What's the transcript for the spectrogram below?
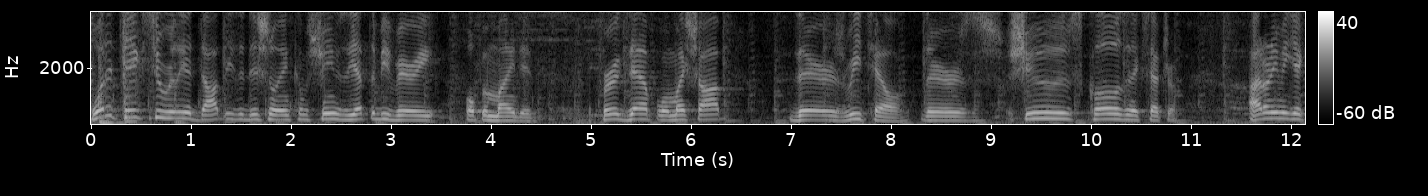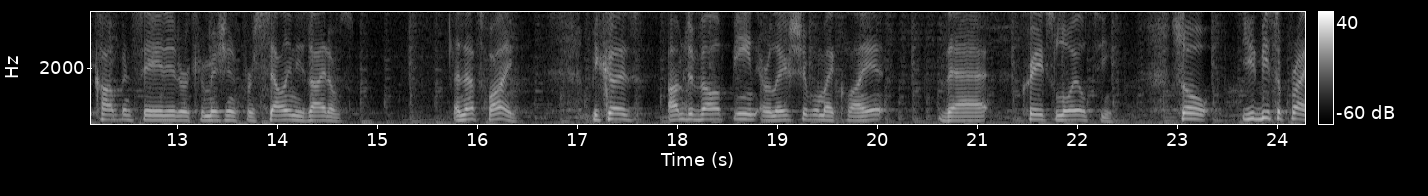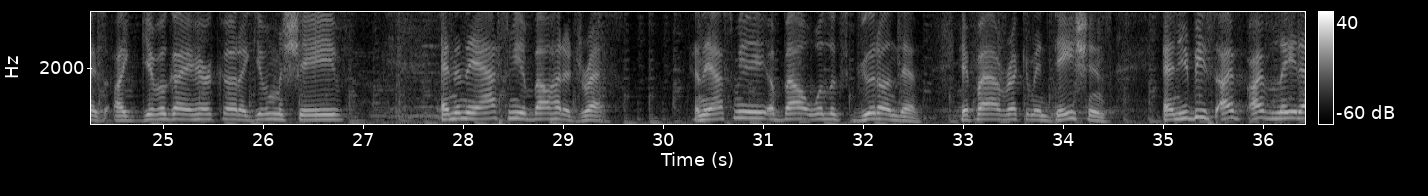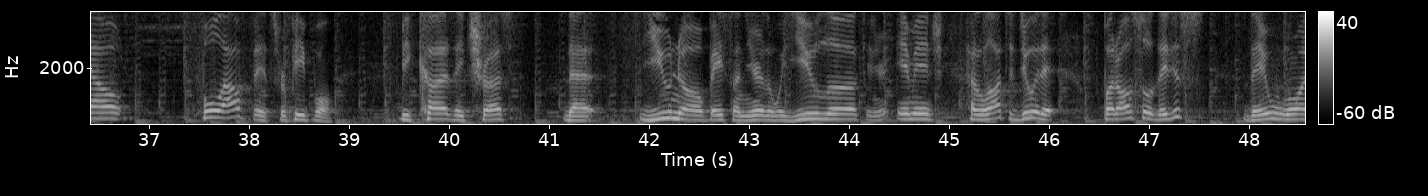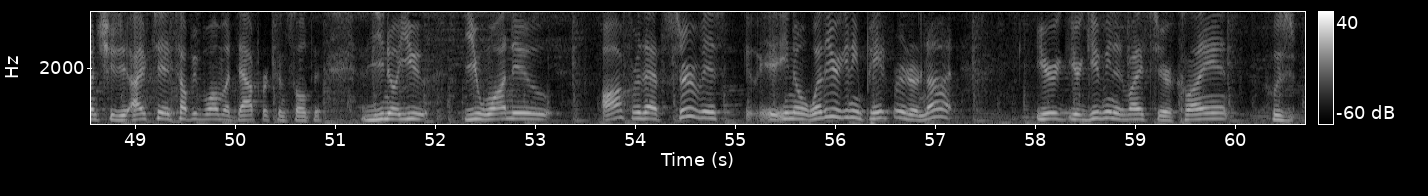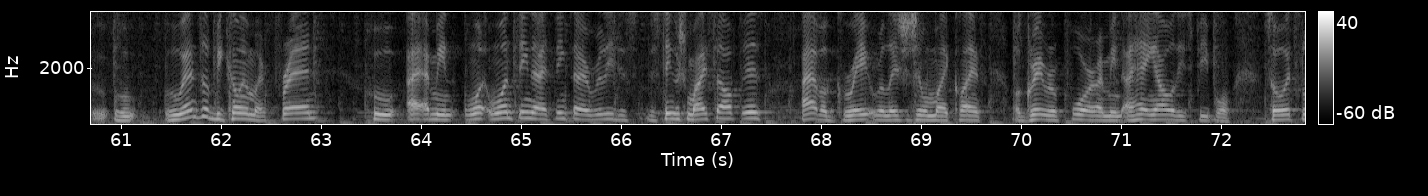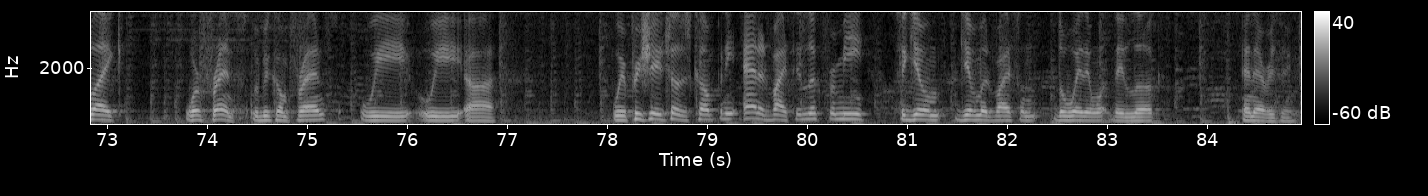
What it takes to really adopt these additional income streams is you have to be very open-minded. For example, in my shop, there's retail, there's shoes, clothes, and etc. I don't even get compensated or commissioned for selling these items. And that's fine because I'm developing a relationship with my client that creates loyalty. So you'd be surprised. I give a guy a haircut, I give him a shave, and then they ask me about how to dress. And they ask me about what looks good on them, if I have recommendations. And you'd be, I've, I've laid out full outfits for people because they trust that you know based on your the way you look and your image has a lot to do with it but also they just they want you to i tell people i'm a dapper consultant you know you you want to offer that service you know whether you're getting paid for it or not you're you're giving advice to your client who's who who ends up becoming my friend who i, I mean one, one thing that i think that i really dis- distinguish myself is I have a great relationship with my clients, a great rapport. I mean, I hang out with these people, so it's like we're friends. We become friends. We we uh, we appreciate each other's company and advice. They look for me to give them give them advice on the way they want they look and everything.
